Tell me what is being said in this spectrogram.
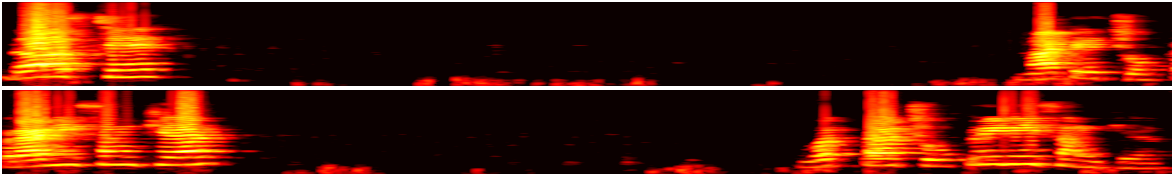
દસ છે. માટે છોકરાની સંખ્યા વત્તા છોકરીની સંખ્યા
